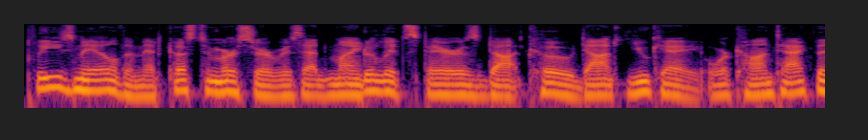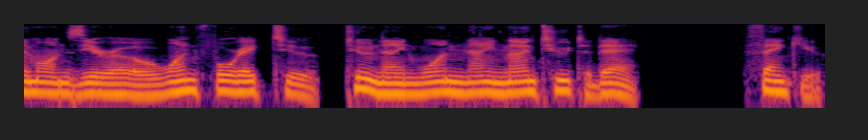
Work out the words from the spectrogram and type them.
please mail them at customer service at mytoiletspares.co.uk or contact them on 01482 291992 today. Thank you.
